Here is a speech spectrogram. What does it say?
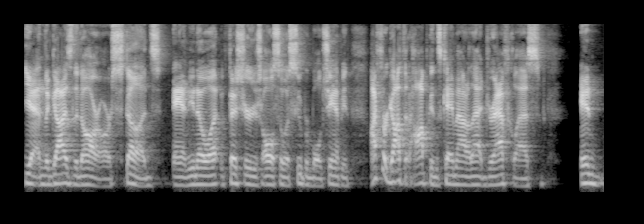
Yeah, and the guys that are are studs. And you know what? Fisher's also a Super Bowl champion. I forgot that Hopkins came out of that draft class. And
